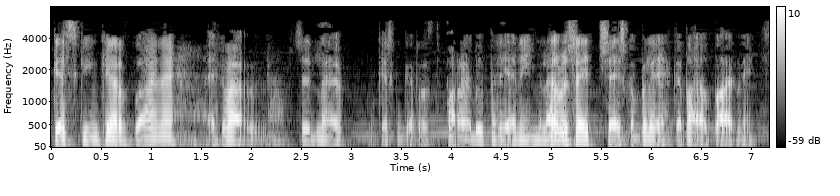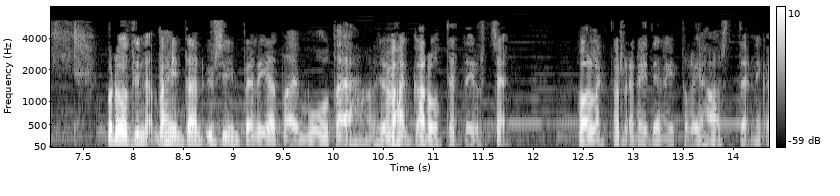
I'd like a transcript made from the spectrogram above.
keskinkertainen, ehkä vähän silleen keskinkertaisesti parempi peli enimmillään, semmonen se, seiskan peli ehkä tai jotain, niin odotin vähintään ysin peliä tai muuta, ja se vähän kadutti, että just se Collectors Editionkin tuli ihan sitten niinku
